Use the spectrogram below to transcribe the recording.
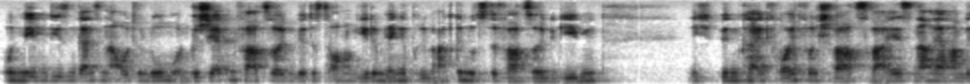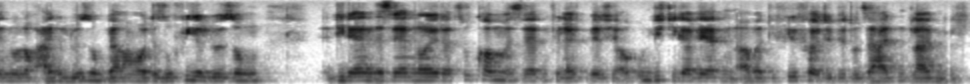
Und neben diesen ganzen autonomen und gescherten Fahrzeugen wird es auch noch jede Menge privat genutzte Fahrzeuge geben. Ich bin kein Freund von Schwarz-Weiß. Nachher haben wir nur noch eine Lösung. Wir haben heute so viele Lösungen. Die werden, es werden neue dazukommen. Es werden vielleicht welche auch unwichtiger werden. Aber die Vielfalt wird uns erhalten bleiben. Ich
